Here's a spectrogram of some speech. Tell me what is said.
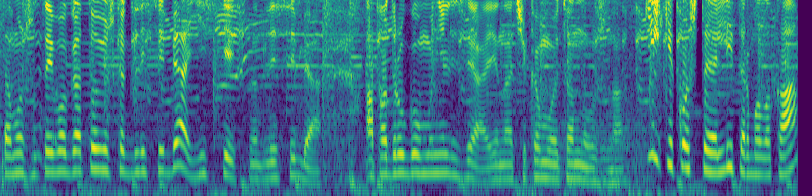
потому что ты его готовишь как для себя, естественно, для себя. А по-другому нельзя, иначе кому это нужно. Скільки коштує літр молока?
